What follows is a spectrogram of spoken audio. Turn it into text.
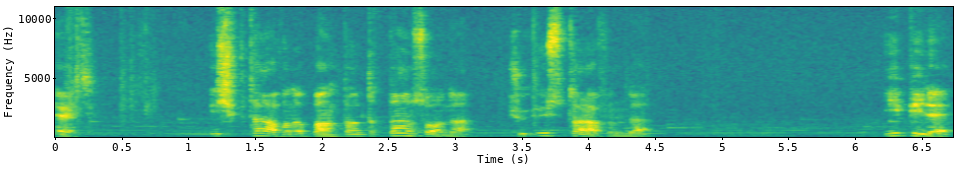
Evet. Tarafını bantladıktan sonra şu üst tarafında ip ile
